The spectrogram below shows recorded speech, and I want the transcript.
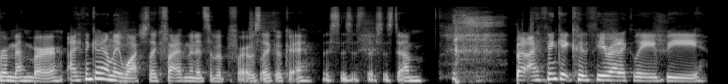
remember. I think I only watched like five minutes of it before I was like, okay, this is this is dumb. but I think it could theoretically be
